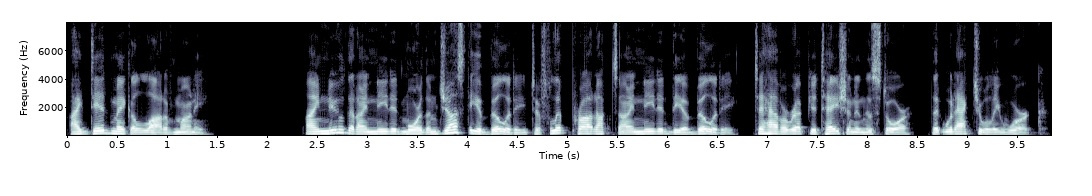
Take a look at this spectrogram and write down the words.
I did make a lot of money. I knew that I needed more than just the ability to flip products I needed the ability to have a reputation in the store that would actually work.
